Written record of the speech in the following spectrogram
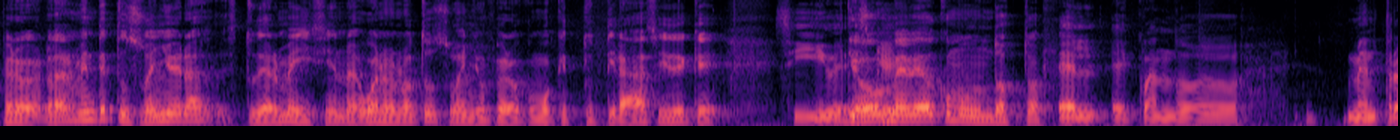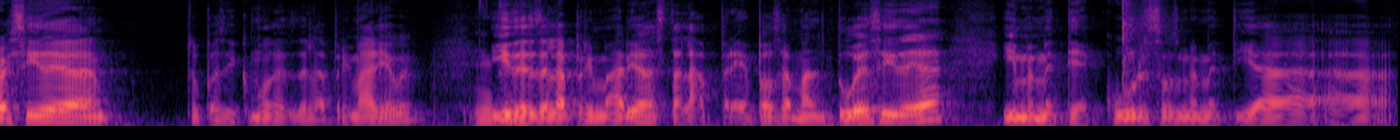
Pero realmente tu sueño era estudiar medicina. Bueno, no tu sueño, pero como que tú tirabas así de que. Sí, es Yo que- me veo como un doctor. el, eh, cuando me entró esa idea, supe así como desde la primaria, güey. Y desde la primaria hasta la prepa, o sea, mantuve esa idea y me metí a cursos, me metí a,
